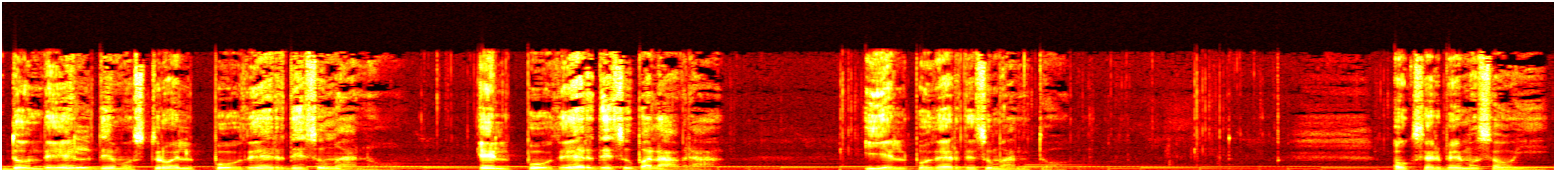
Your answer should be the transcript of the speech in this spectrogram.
donde Él demostró el poder de su mano el poder de su palabra y el poder de su manto. Observemos hoy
